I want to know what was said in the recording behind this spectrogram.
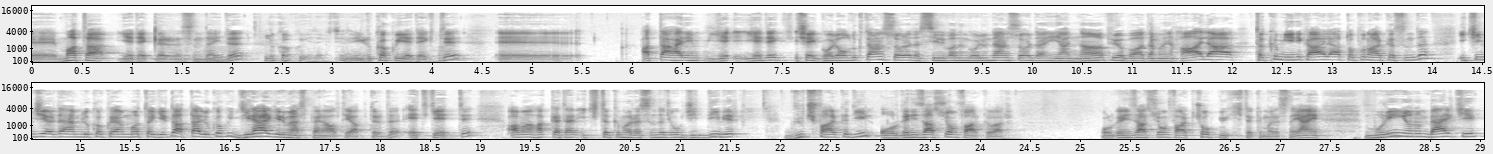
E, Mata yedekler arasındaydı. Lukaku yedekti değil mi? Lukaku yedekti. Ee, hatta hani ye- yedek şey gol olduktan sonra da Silva'nın golünden sonra da ya ne yapıyor bu adam hani hala takım yenik hala topun arkasında. İkinci yarıda hem Lukaku hem Mata girdi. Hatta Lukaku girer girmez penaltı yaptırdı. Etki etti. Ama hakikaten iki takım arasında çok ciddi bir güç farkı değil, organizasyon farkı var. Organizasyon farkı çok büyük iki takım arasında. Yani Mourinho'nun belki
